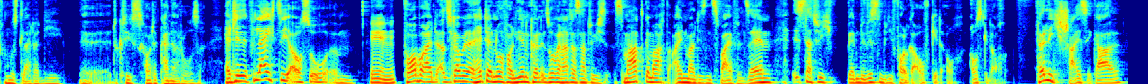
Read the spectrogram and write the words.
du musst leider die, äh, du kriegst heute keine Rose. Hätte vielleicht sie auch so ähm, Mhm. vorbereitet. Also ich glaube, da hätte er nur verlieren können. Insofern hat er es natürlich smart gemacht. Einmal diesen Zweifel säen. Ist natürlich, wenn wir wissen, wie die Folge aufgeht, auch, ausgeht, auch völlig scheißegal.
